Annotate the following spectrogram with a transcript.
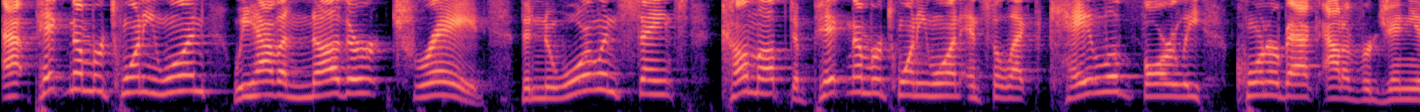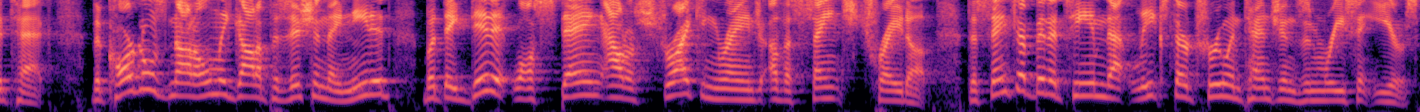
At pick number 21, we have another trade. The New Orleans Saints come up to pick number 21 and select Caleb Farley, cornerback out of Virginia Tech. The Cardinals not only got a position they needed, but they did it while staying out of striking range of a Saints trade up. The Saints have been a team that leaks their true intentions in recent years.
